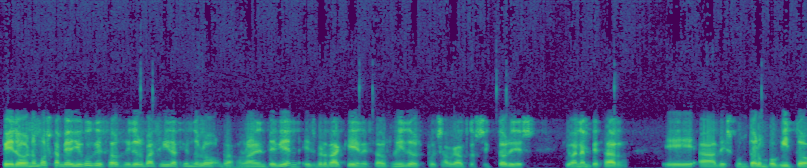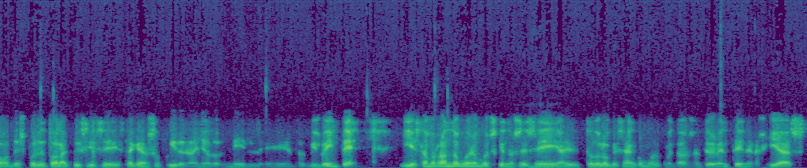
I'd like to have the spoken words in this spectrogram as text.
Pero no hemos cambiado. Yo creo que Estados Unidos va a seguir haciéndolo razonablemente bien. Es verdad que en Estados Unidos pues habrá otros sectores que van a empezar eh, a despuntar un poquito después de toda la crisis eh, esta que han sufrido en el año 2020 eh, y estamos hablando bueno pues que no sé si todo lo que sean como comentábamos anteriormente energías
